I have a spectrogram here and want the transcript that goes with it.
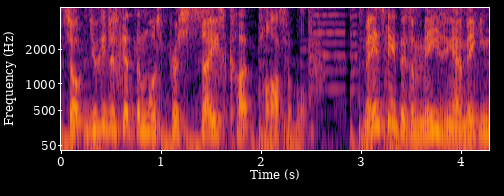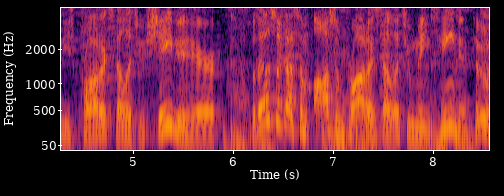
So you can just get the most precise cut possible. Manscaped is amazing at making these products that let you shave your hair, but they also got some awesome products that let you maintain it too.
